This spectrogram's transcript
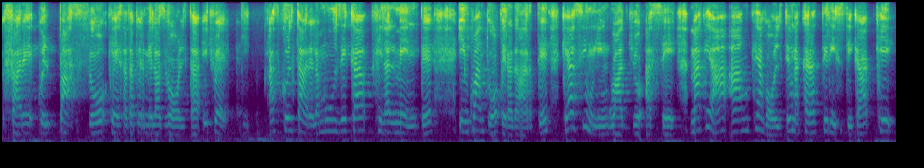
fare quel passo che è stata per me la svolta, e cioè di ascoltare la musica finalmente in quanto opera d'arte che ha sì un linguaggio a sé, ma che ha anche a volte una caratteristica che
